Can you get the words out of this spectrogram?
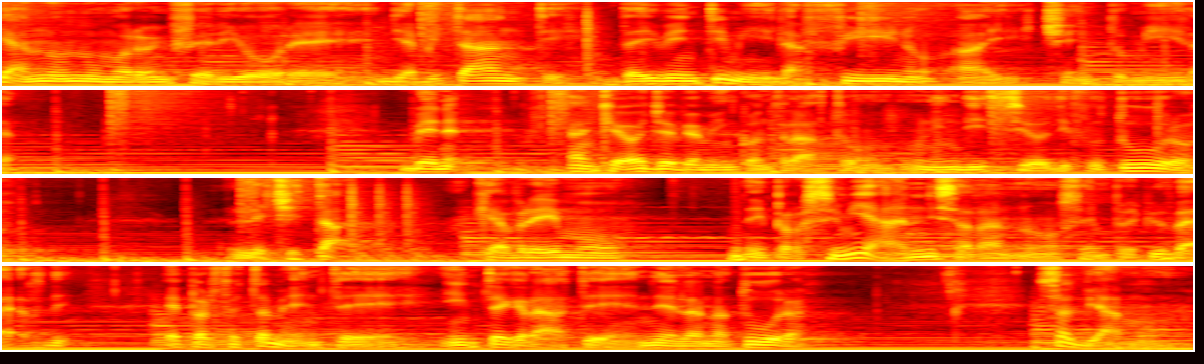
che hanno un numero inferiore di abitanti, dai 20.000 fino ai 100.000. Bene, anche oggi abbiamo incontrato un indizio di futuro. Le città che avremo nei prossimi anni saranno sempre più verdi e perfettamente integrate nella natura. Salviamo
